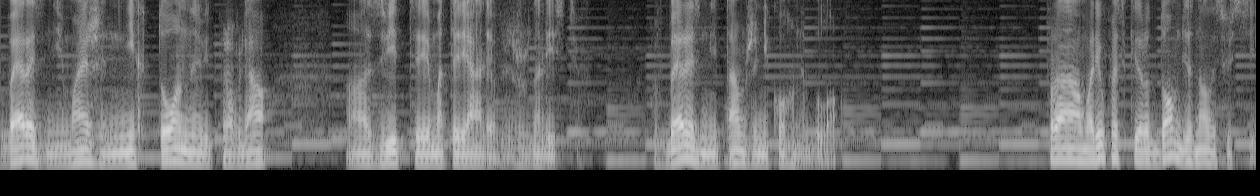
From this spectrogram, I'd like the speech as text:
В березні майже ніхто не відправляв звідти матеріалів журналістів. В березні там вже нікого не було. Про Маріупольський роддом дізнались усі.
